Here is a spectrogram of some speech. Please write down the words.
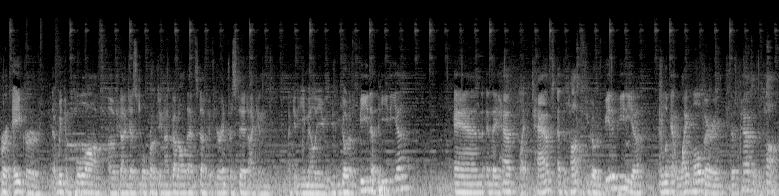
per acre that we can pull off of digestible protein. I've got all that stuff. If you're interested, I can I can email you. You can go to Feedipedia, and and they have like tabs at the top. If you go to Feedipedia and look at white mulberry, there's tabs at the top.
